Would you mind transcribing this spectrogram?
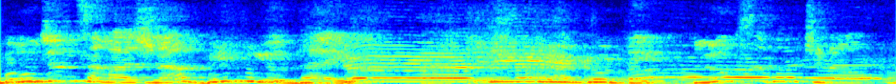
Bahujan Samaj ना भीम योद्धा लोकसभा चुनाव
